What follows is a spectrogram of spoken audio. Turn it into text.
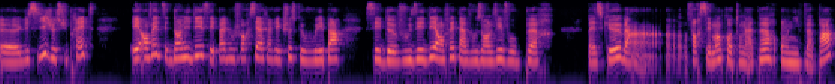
Lucie, je suis prête et en fait, dans l'idée, c'est pas de vous forcer à faire quelque chose que vous voulez pas, c'est de vous aider en fait à vous enlever vos peurs. Parce que ben forcément, quand on a peur, on n'y va pas.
